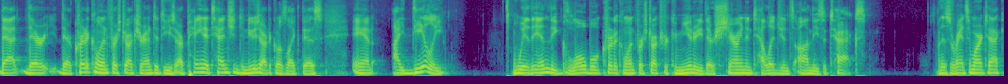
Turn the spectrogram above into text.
that their their critical infrastructure entities are paying attention to news articles like this, and ideally. Within the global critical infrastructure community, they're sharing intelligence on these attacks. This is a ransomware attack,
